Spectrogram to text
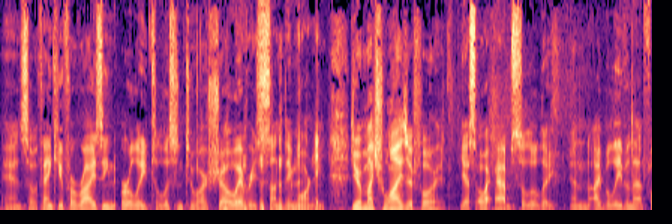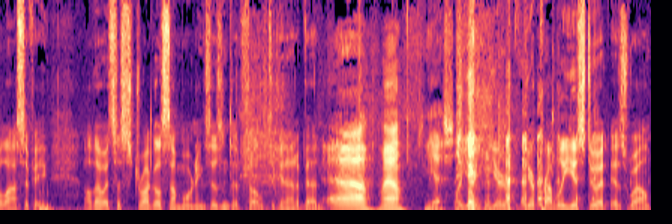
And so, thank you for rising early to listen to our show every Sunday morning. You're much wiser for it. Yes, oh, absolutely. And I believe in that philosophy. Although it's a struggle some mornings, isn't it, Phil, to get out of bed? Uh, well, yes. Well, you're, you're, you're probably used to it as well.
